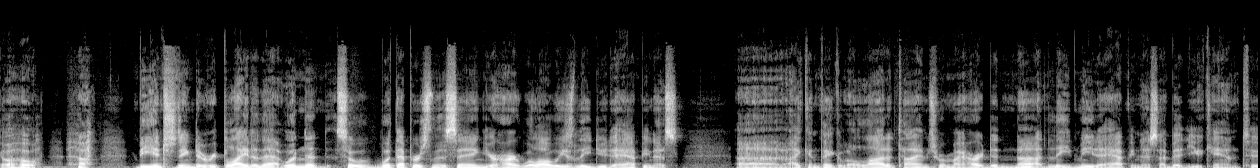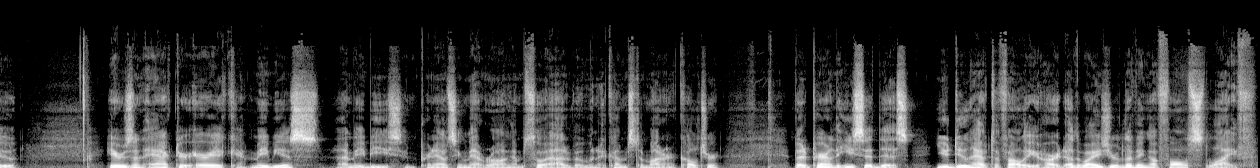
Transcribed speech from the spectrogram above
Oh, be interesting to reply to that, wouldn't it? So, what that person is saying, your heart will always lead you to happiness. Uh, I can think of a lot of times where my heart did not lead me to happiness. I bet you can too. Here's an actor, Eric Mabius. I may be pronouncing that wrong. I'm so out of it when it comes to modern culture. But apparently, he said this you do have to follow your heart. Otherwise, you're living a false life.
